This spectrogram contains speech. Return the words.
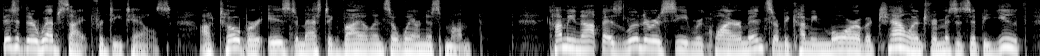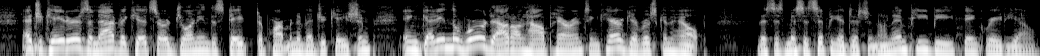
Visit their website for details. October is Domestic Violence Awareness Month. Coming up as literacy requirements are becoming more of a challenge for Mississippi youth, educators and advocates are joining the State Department of Education in getting the word out on how parents and caregivers can help. This is Mississippi Edition on MPB Think Radio.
